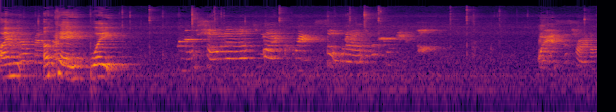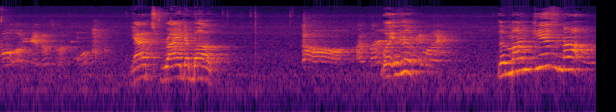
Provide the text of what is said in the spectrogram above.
I'm... Okay, wait. Yeah, it's right above. Wait, the, like, the monkey is not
